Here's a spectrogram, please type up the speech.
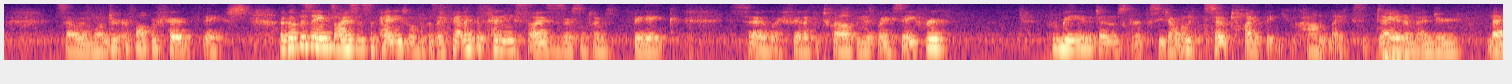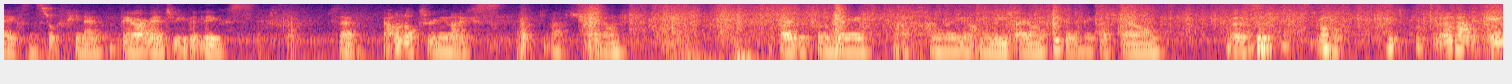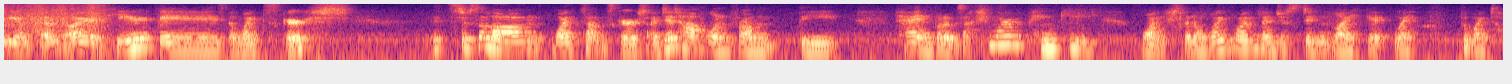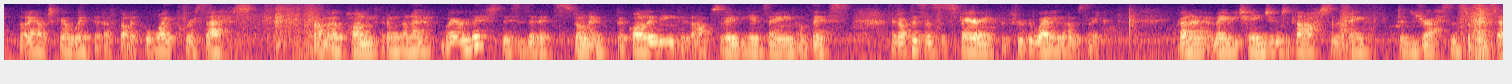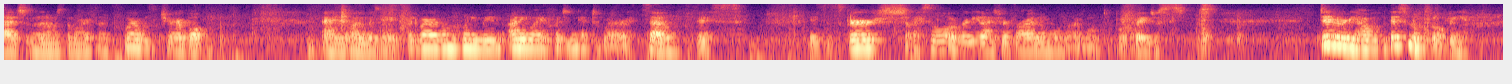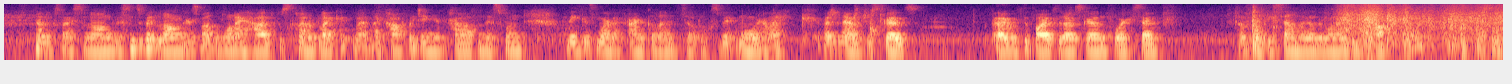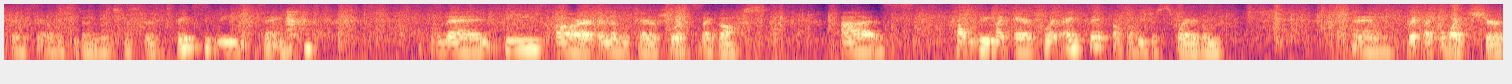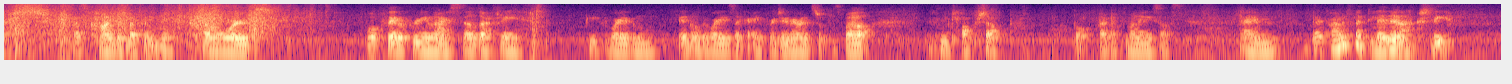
So I wonder if I'll prefer the fit. I got the same size as the Penneys one because I feel like the Penneys sizes are sometimes big. So I feel like a 12 is way safer for me in a denim skirt because you don't want it so tight that you can't like sit down and bend your legs and stuff, you know. They are meant to be a bit loose. So that one looks really nice. I'll have to try it on. Which one I'm wearing. Oh, I'm really not in the mood. I honestly don't think I'll try on most of this I just don't have any. I'm so tired. Here is a white skirt. It's just a long white satin skirt. I did have one from the but it was actually more of a pinky white than a white white and I just didn't like it with the white top that I have to go with it. I've got like a white corset from Opoly that I'm gonna wear with it. This is it, it's stunning. The quality is absolutely insane of this. I got this as a spare outfit for the wedding. I was like gonna maybe change into that and then I did a dress and stuff instead and then I was gonna wear it like before I wasn't sure but um, I was if I'd wear it on the honeymoon anyway if I didn't get to wear it. So this is the skirt. I saw a really nice River Island one that I wanted but they just didn't really have it but this one looks lovely. That looks nice and long. This one's a bit longer as well. The one I had was kind of like, it went like halfway down your calf and this one I think is more like ankle length so it looks a bit more like, I don't know, it just goes better with the vibe that I was going for so I'll probably sell my other one on Depop or something so obviously don't need two skirts. Basically the same. and then these are a little pair of shorts that I got as probably my airport outfit. I'll probably just wear them um, with like a white shirt as kind of like a little colored but they look really nice. They'll definitely you could wear them in other ways like out for dinner and stuff as well. From Topshop but I got them on ASOS. Um, they're kind of like linen actually.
